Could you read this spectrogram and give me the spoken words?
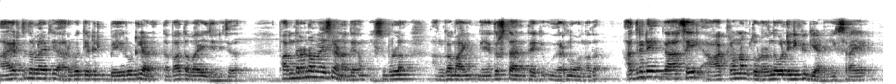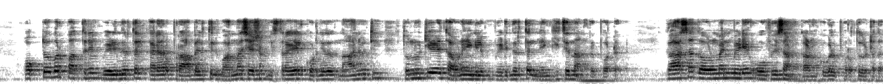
ആയിരത്തി തൊള്ളായിരത്തി അറുപത്തിയെട്ടിൽ ബെയ്റൂട്ടിലാണ് തബാതബായി ജനിച്ചത്. പന്ത്രണ്ടാം വയസ്സിലാണ് അദ്ദേഹം ഹിസ്ബുള്ള അംഗമായി നേതൃസ്ഥാനത്തേക്ക് ഉയർന്നു വന്നത്. അതിനിടെ ഗാസയിൽ ആക്രമണം തുടർന്നുകൊണ്ടിരിക്കുകയാണ് ഇസ്രായേൽ. ഒക്ടോബർ പത്തിന് വെടിനിർത്തൽ കരാർ പ്രാബല്യത്തിൽ വന്ന ശേഷം ഇസ്രായേൽ കുറഞ്ഞത് നാനൂറ്റി തൊണ്ണൂറ്റിയേഴ് തവണയെങ്കിലും വെടിനിർത്തൽ ലംഘിച്ചെന്നാണ് റിപ്പോർട്ട്. ഗാസ ഗവൺമെന്റ് മീഡിയ ഓഫീസാണ് കണക്കുകൾ പുറത്തുവിട്ടത്.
